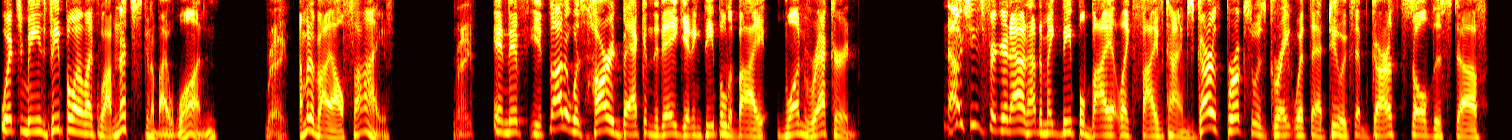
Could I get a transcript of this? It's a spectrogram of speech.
Which means people are like, well, I'm not just going to buy one. Right. I'm going to buy all five. Right. And if you thought it was hard back in the day getting people to buy one record, now she's figured out how to make people buy it like five times. Garth Brooks was great with that too, except Garth sold this stuff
